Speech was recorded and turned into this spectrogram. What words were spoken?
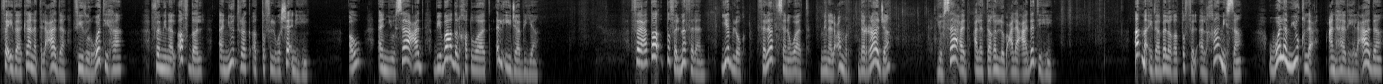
فإذا كانت العادة في ذروتها فمن الأفضل أن يترك الطفل وشأنه أو أن يساعد ببعض الخطوات الإيجابية. فإعطاء طفل مثلا يبلغ ثلاث سنوات من العمر دراجة يساعد على التغلب على عادته أما إذا بلغ الطفل الخامسة ولم يقلع عن هذه العادة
